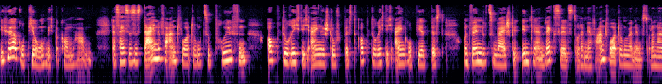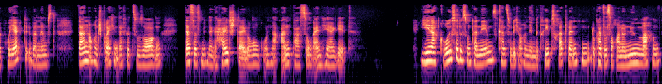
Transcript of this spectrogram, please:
die Höhergruppierung nicht bekommen haben. Das heißt, es ist deine Verantwortung zu prüfen, ob du richtig eingestuft bist, ob du richtig eingruppiert bist. Und wenn du zum Beispiel intern wechselst oder mehr Verantwortung übernimmst oder neue Projekte übernimmst, dann auch entsprechend dafür zu sorgen, dass das mit einer Gehaltssteigerung und einer Anpassung einhergeht. Je nach Größe des Unternehmens kannst du dich auch in den Betriebsrat wenden. Du kannst es auch anonym machen,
